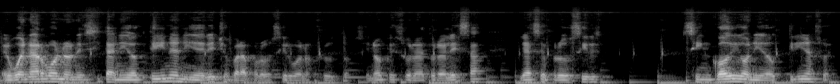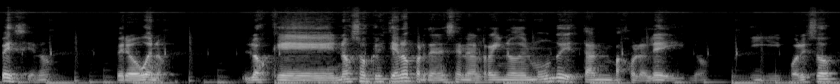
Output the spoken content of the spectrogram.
el buen árbol no necesita ni doctrina ni derecho para producir buenos frutos, sino que su naturaleza le hace producir sin código ni doctrina su especie, ¿no? Pero bueno, los que no son cristianos pertenecen al reino del mundo y están bajo la ley, ¿no? Y por eso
